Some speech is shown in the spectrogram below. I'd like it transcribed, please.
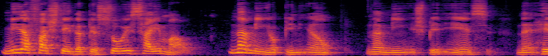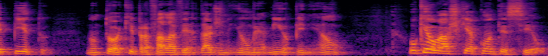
Me afastei da pessoa e saí mal. Na minha opinião, na minha experiência, né, repito, não estou aqui para falar verdade nenhuma, é a minha opinião. O que eu acho que aconteceu?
